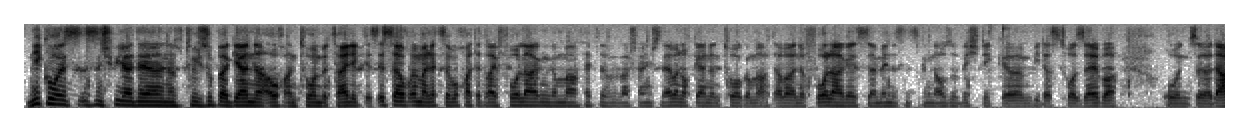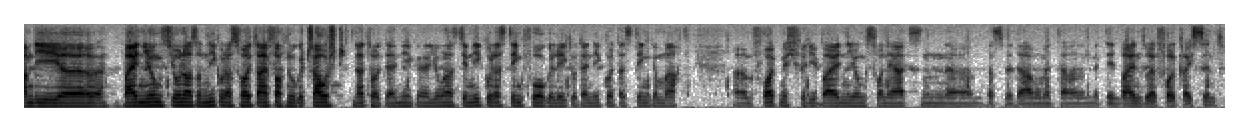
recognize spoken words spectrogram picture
Nico ist, ist, ein Spieler, der natürlich super gerne auch an Toren beteiligt ist. Ist er auch immer. Letzte Woche hat er drei Vorlagen gemacht, hätte wahrscheinlich selber noch gerne ein Tor gemacht, aber eine Vorlage ist ja mindestens genauso wichtig äh, wie das Tor selber. Und äh, da haben die äh, beiden Jungs, Jonas und Nico, das heute einfach nur getauscht. Da hat heute der Nico, Jonas dem Nico das Ding vorgelegt und der Nico hat das Ding gemacht. Ähm, freut mich für die beiden Jungs von Herzen, äh, dass wir da momentan mit den beiden so erfolgreich sind.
